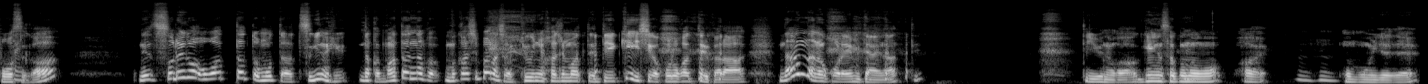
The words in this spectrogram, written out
ボスが、で、それが終わったと思ったら次の日、なんかまたなんか昔話が急に始まって、でっけえ石が転がってるから、何なのこれみたいなって。っていうのが原作の、はい、思い出で。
